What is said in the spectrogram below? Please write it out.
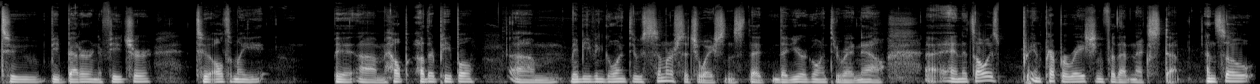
to be better in the future, to ultimately be, um, help other people, um, maybe even going through similar situations that, that you're going through right now. Uh, and it's always in preparation for that next step. And so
